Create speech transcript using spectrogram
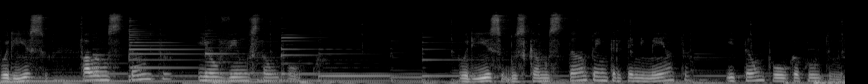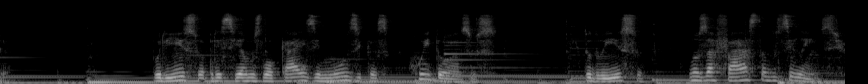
Por isso, falamos tanto e ouvimos tão pouco. Por isso, buscamos tanto entretenimento e tão pouca cultura. Por isso, apreciamos locais e músicas ruidosos. Tudo isso nos afasta do silêncio.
